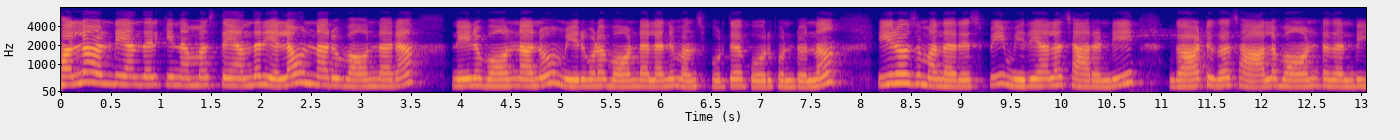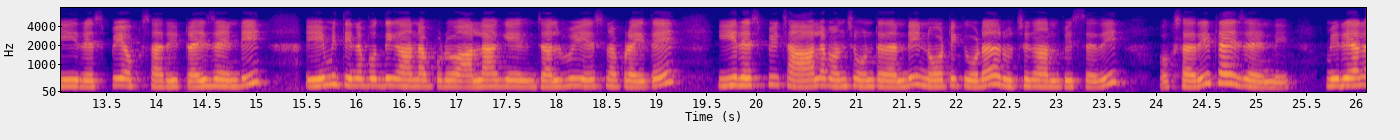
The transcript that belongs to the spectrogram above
హలో అండి అందరికీ నమస్తే. అందరు ఎలా ఉన్నారు? బాగున్నారా? నేను బాగున్నాను. మీరు కూడా బాగుండాలని మనస్ఫూర్తిగా కోరుకుంటున్నా. ఈరోజు మన రెసిపీ మిరియాల చారండి. ఘాటుగా చాలా బాగుంటుందండి. ఈ రెసిపీ ఒకసారి ట్రై చేయండి. ఏమి తినబుద్ధి కానప్పుడు అలాగే జలుబు చేసినప్పుడు అయితే ఈ రెసిపీ చాలా మంచిగా ఉంటుందండి. నోటికి కూడా రుచిగా అనిపిస్తుంది. ఒకసారి ట్రై చేయండి. మిరియాల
